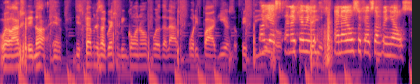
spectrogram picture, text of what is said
Well, actually, not. If this feminist aggression been going on for the last forty-five years or fifty years. Oh yes, so and I have they a, and I also have something else.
